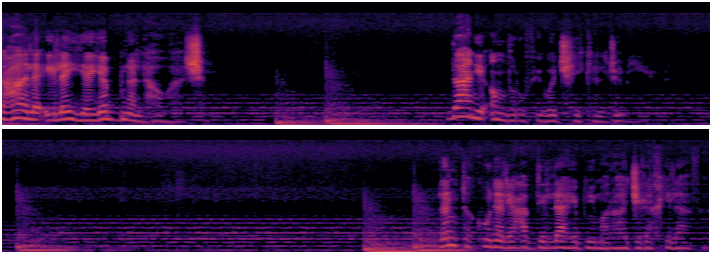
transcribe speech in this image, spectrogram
تعال إلي يا ابن الهواشم. دعني أنظر في وجهك الجميل. لن تكون لعبد الله بن مراجل خلافة.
